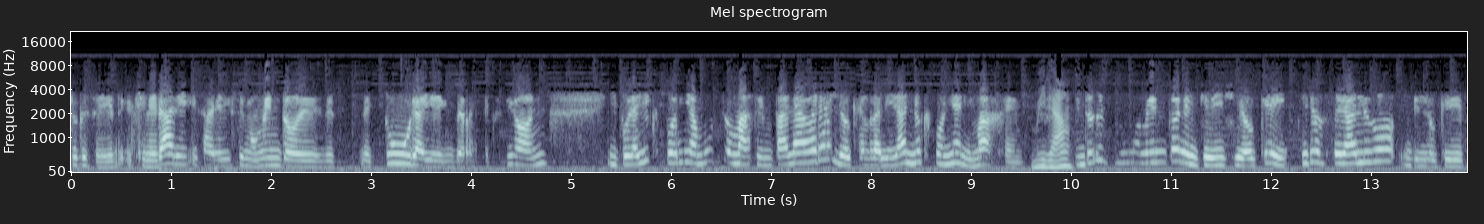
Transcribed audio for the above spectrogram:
yo qué sé, generar ese momento de, lectura y de, de reflexión y por ahí exponía mucho más en palabras lo que en realidad no exponía en imagen. Mira. Entonces, un momento en el que dije, ok, quiero hacer algo de lo que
